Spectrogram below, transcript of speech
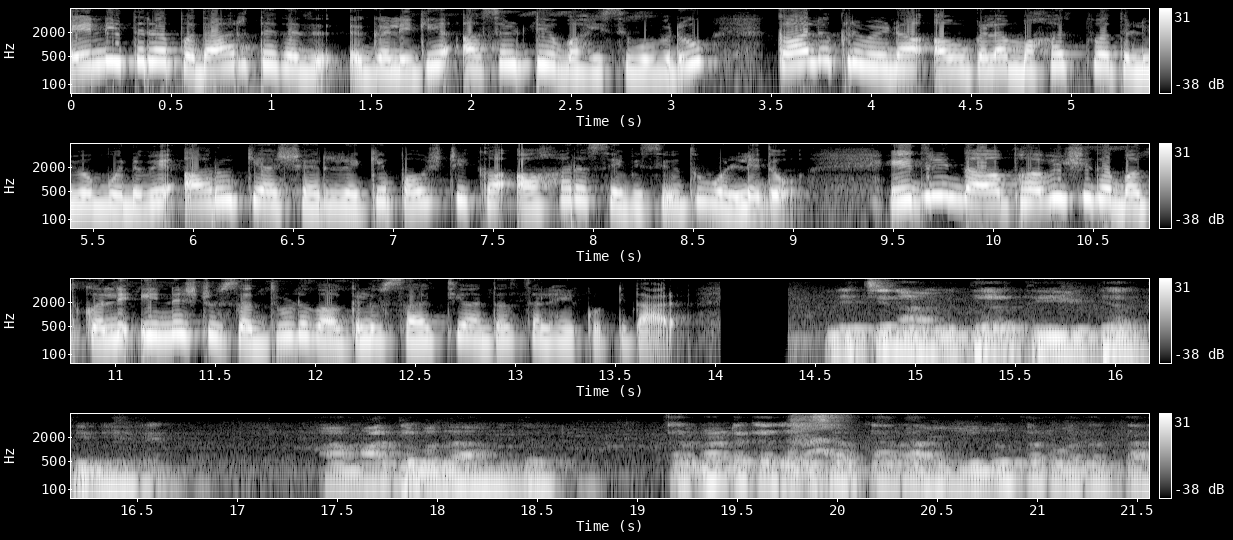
ಇನ್ನಿತರ ಪದಾರ್ಥಗಳಿಗೆ ಅಸಡ್ಡೆ ವಹಿಸುವವರು. ಕಾಲಕ್ರಮೇಣ ಅವುಗಳ ಮಹತ್ವ ತಿಳಿಯುವ ಮೂಲವೇ ಆರೋಗ್ಯ, ಶರೀರಕ್ಕೆ ಪೌಷ್ಟಿಕ ಆಹಾರ ಸೇವಿಸುವುದು ಒಳ್ಳೆಯದು. ಇದರಿಂದ ಭವಿಷ್ಯದ ಬದುಕಲ್ಲಿ ಇನ್ನಷ್ಟು ಸದೃಢವಾಗಲು ಸಾಧ್ಯ ಅಂತ ಸಲಹೆ ಕೊಟ್ಟಿದ್ದಾರೆ. ನೆಚ್ಚಿನ ವಿದ್ಯಾರ್ಥಿ, ವಿದ್ಯಾರ್ಥಿನಿಯರೇ, ಆ ಮಾಧ್ಯಮದ ಕರ್ನಾಟಕ ಸರ್ಕಾರ ವಿನೂತನವಾದಂತಹ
